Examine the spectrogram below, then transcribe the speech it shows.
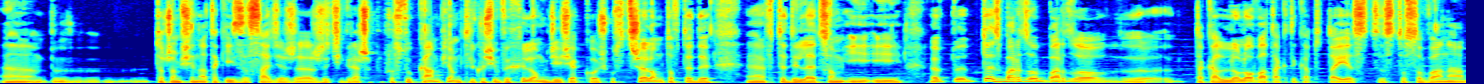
e, toczą się na takiej zasadzie, że, że ci gracze po prostu kampią, tylko się wychylą gdzieś, jak kogoś ustrzelą, to wtedy, e, wtedy lecą i, i to jest bardzo, bardzo taka lolowa taktyka tutaj jest stosowana,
